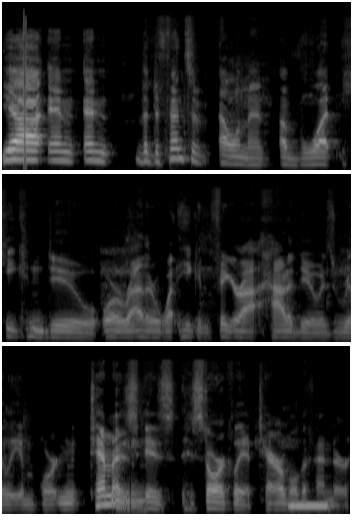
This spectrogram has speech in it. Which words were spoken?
Yeah. And, and, the defensive element of what he can do, or rather what he can figure out how to do, is really important. Tim is mm-hmm. is historically a terrible defender,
